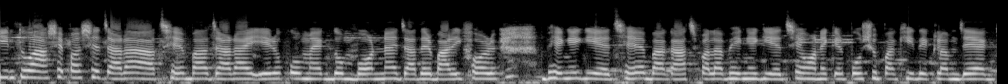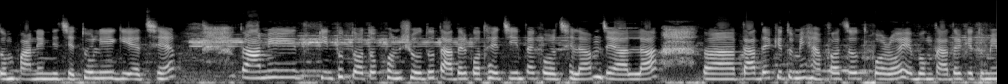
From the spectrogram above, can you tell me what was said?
কিন্তু আশেপাশে যারা আছে বা যারা এরকম একদম বন্যায় যাদের বাড়িঘর ভেঙে গিয়েছে বা গাছপালা ভেঙে গিয়েছে, অনেকের পশু পাখি দেখলাম যে একদম পানির নিচে তলিয়ে গিয়েছে। তো আমি কিন্তু ততক্ষণ শুধু তাদের কথাই চিন্তা করছিলাম যে, আল্লাহ তাদেরকে তুমি হেফাজত করো এবং তাদেরকে তুমি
